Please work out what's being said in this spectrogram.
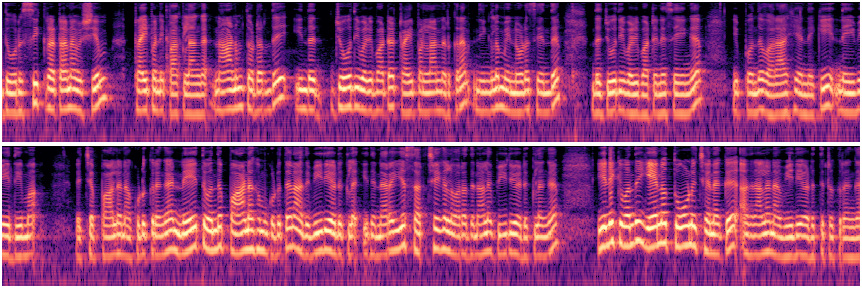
இது ஒரு சீக்ரெட்டான விஷயம். ட்ரை பண்ணி பார்க்கலாங்க. நானும் தொடர்ந்து இந்த ஜோதி வழிபாட்டை ட்ரை பண்ணலான்னு இருக்கிறேன். நீங்களும் என்னோட சேர்ந்து இந்த ஜோதி வழிபாட்டினை செய்யுங்க. இப்போ வந்து வராகி அன்னைக்கு நெய்வேத்தியமாக வச்ச பாலை நான் கொடுக்குறேங்க. நேற்று வந்து பானகம் கொடுத்தேன். நான் அது வீடியோ எடுக்கலை. இது நிறைய சர்ச்சைகள் வரதுனால வீடியோ எடுக்கலைங்க. இன்றைக்கி வந்து ஏனோ தோணுச்சு எனக்கு. அதனால் நான் வீடியோ எடுத்துகிட்ருக்குறேங்க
